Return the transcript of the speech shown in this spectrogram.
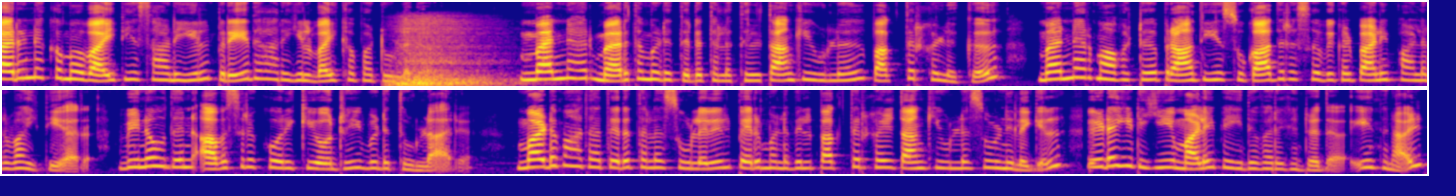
பரணுக்கம வைத்தியசாலையில் பிரேத அறையில் வைக்கப்பட்டுள்ளது. மன்னர் மருதமடு திருத்தலத்தில் தங்கியுள்ள பக்தர்களுக்கு மன்னர் மாவட்ட பிராந்திய சுகாதார சேவைகள் பணிப்பாளர் வைத்தியர் வினோதன் அவசர கோரிக்கை ஒன்றை விடுத்துள்ளார். மடுமாதா திருத்தல சூழலில் பெருமளவில் பக்தர்கள் தங்கியுள்ள சூழ்நிலையில் இடையிடையே மழை பெய்து வருகின்றது. இதனால்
